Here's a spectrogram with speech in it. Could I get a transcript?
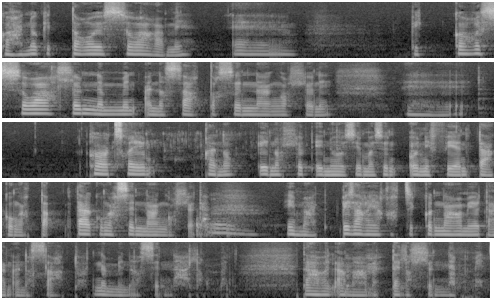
коханукитторуйуссуарами э korissuaarlun nammin anersaartarsannaangorluni ee kootreem qano inorlut inuusimasun uniffian taakungarta taakungarsinnaangorluta imaat mm. pisariaqartikkunnaaramiu taan anersaartuat namminersannaalermat taaval amaamat ah. talerlannammineq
